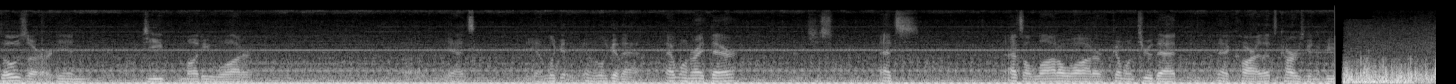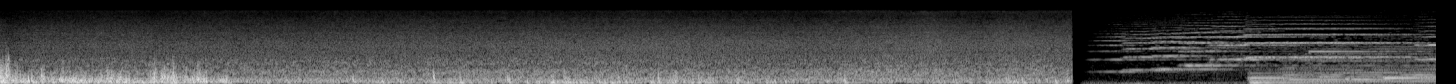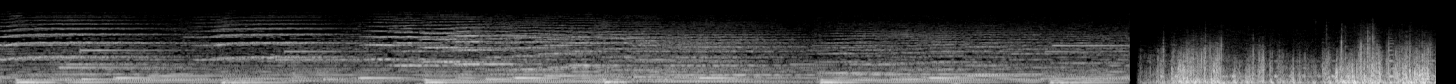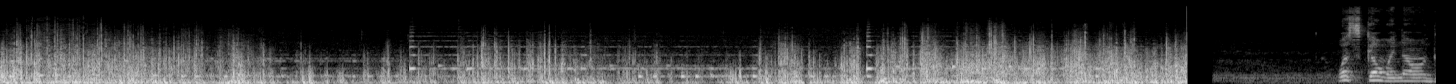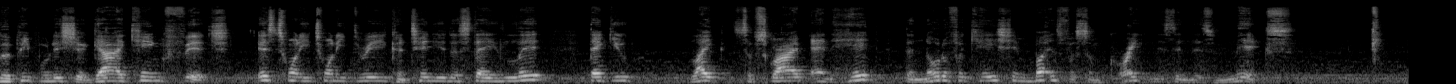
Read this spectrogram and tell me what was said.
those are in deep, muddy water. Uh, yeah, it's yeah. Look at look at that. That one right there. That's just that's that's a lot of water coming through that that car. That car is going to be. What's going on, good people? This your guy, King Fitch. It's 2023. Continue to stay lit. Thank you. Like, subscribe, and hit the notification buttons for some greatness in this mix.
